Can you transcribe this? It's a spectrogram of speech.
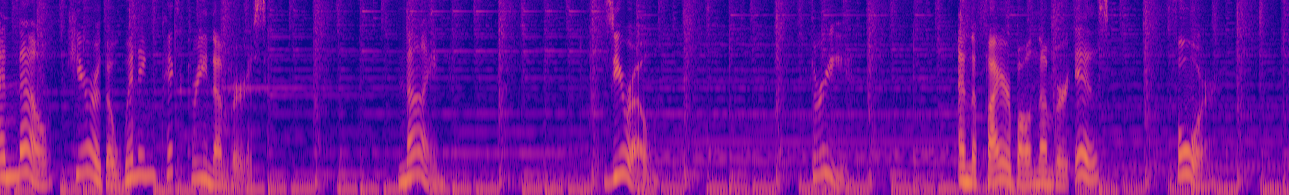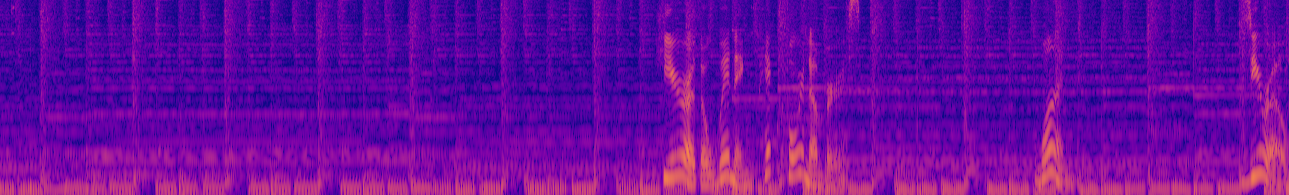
And now, here are the winning Pick 3 numbers. 9, 0, 3, and the fireball number is 4. Here are the winning Pick 4 numbers. 1, 0,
